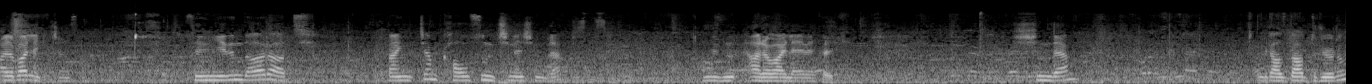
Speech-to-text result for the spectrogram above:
Arabayla gideceksin sen. Senin yerin daha rahat. Ben gideceğim kaosun içine şimdi. Bizim arabayla evet. Peki. Şimdi biraz daha duruyorum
